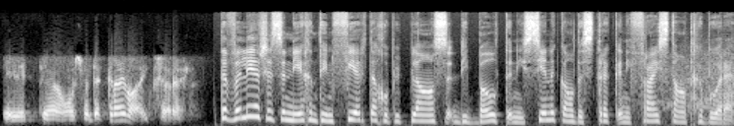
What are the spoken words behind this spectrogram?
het uh, ons met 'n kruiwa uitgery. De Villiers is in 1940 op die plaas Die Bult in die Senekal distrik in die Vrystaat gebore.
